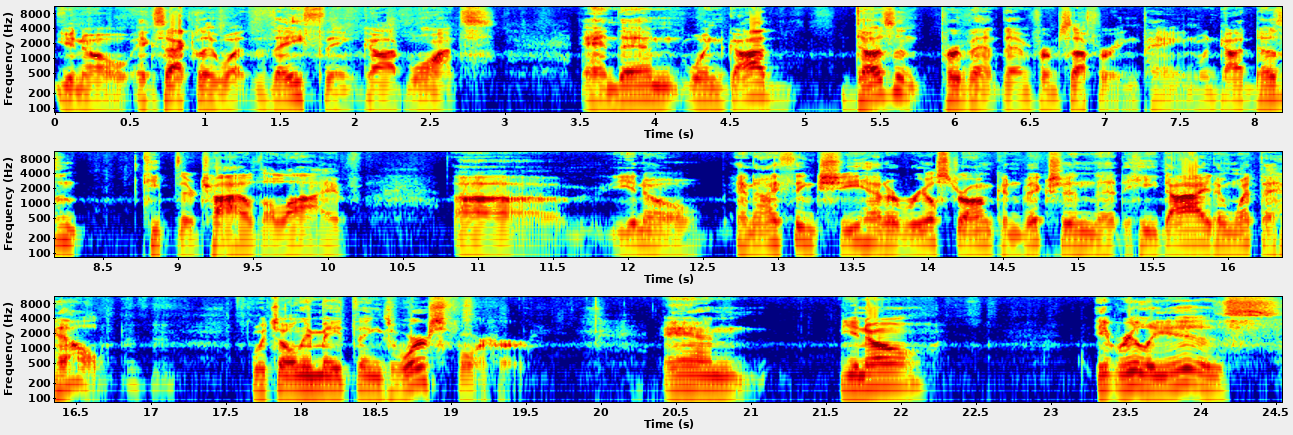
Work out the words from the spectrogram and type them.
you know, exactly what they think God wants. And then when God doesn't prevent them from suffering pain, when God doesn't keep their child alive, uh, you know, and I think she had a real strong conviction that he died and went to hell, mm-hmm. Which only made things worse for her. And, you know, it really is.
